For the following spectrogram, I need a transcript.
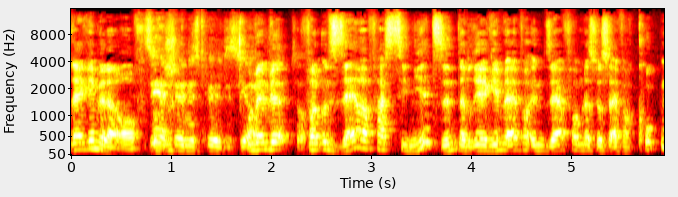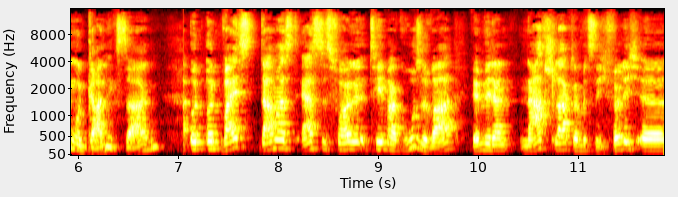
reagieren wir darauf. Sehr und, schönes Bild ist hier und wenn wir von uns selber fasziniert sind, dann reagieren wir einfach in der Form, dass wir es einfach gucken und gar nichts sagen. Und, und weil es damals erstes Folge Thema Grusel war, wenn wir dann Nachschlag, damit es nicht völlig äh,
